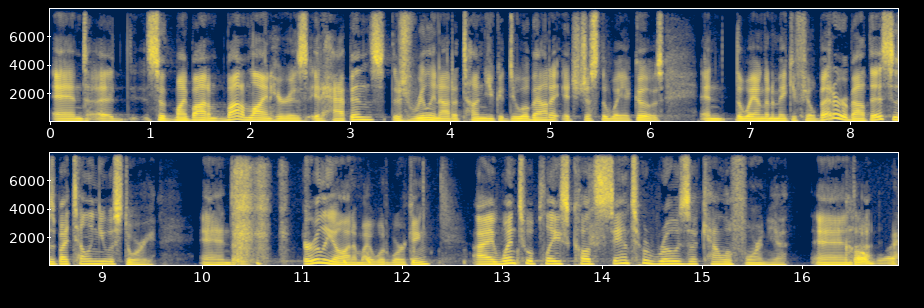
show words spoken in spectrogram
And uh, so my bottom bottom line here is it happens. There's really not a ton you could do about it. It's just the way it goes. And the way I'm going to make you feel better about this is by telling you a story. And early on in my woodworking, I went to a place called Santa Rosa, California. And Oh uh, boy.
